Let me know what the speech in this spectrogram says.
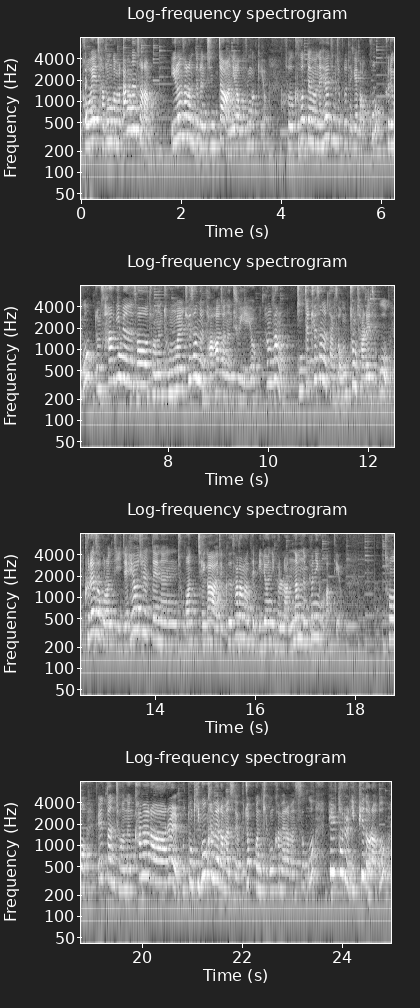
저의 자존감을 깎는 사람 이런 사람들은 진짜 아니라고 생각해요. 저도 그것 때문에 헤어진 적도 되게 많고 그리고 좀 사귀면서 저는 정말 최선을 다하자는 주의예요. 항상 진짜 최선을 다해서 엄청 잘해주고 그래서 그런지 이제 헤어질 때는 저한 제가 이제 그 사람한테 미련이 별로 안 남는 편인 것 같아요 저 일단 저는 카메라를 보통 기본 카메라만 써요. 무조건 기본 카메라만 쓰고 필터를 입히더라도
